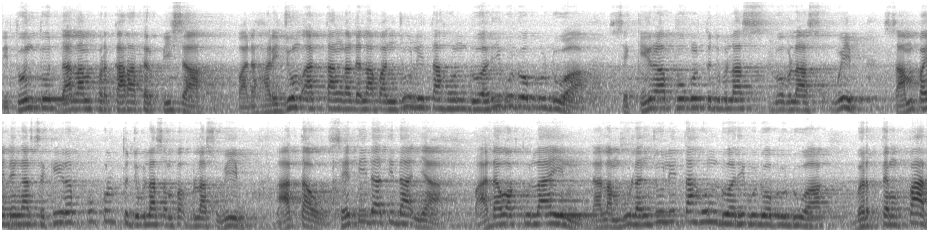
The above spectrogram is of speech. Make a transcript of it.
dituntut dalam perkara terpisah pada hari Jumat tanggal 8 Juli tahun 2022 sekira pukul 17.12 WIB sampai dengan sekira pukul 17.14 WIB atau setidak-tidaknya pada waktu lain dalam bulan Juli tahun 2022 bertempat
